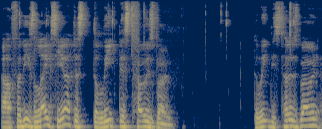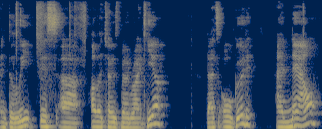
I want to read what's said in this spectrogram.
uh, for these legs here, just delete this toes bone delete this toes bone and delete this uh, other toes bone right here. That's all good. And now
